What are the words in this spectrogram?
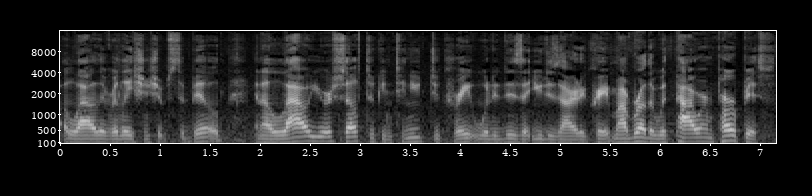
Allow the relationships to build. And allow yourself to continue to create what it is that you desire to create. My brother, with power and purpose.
